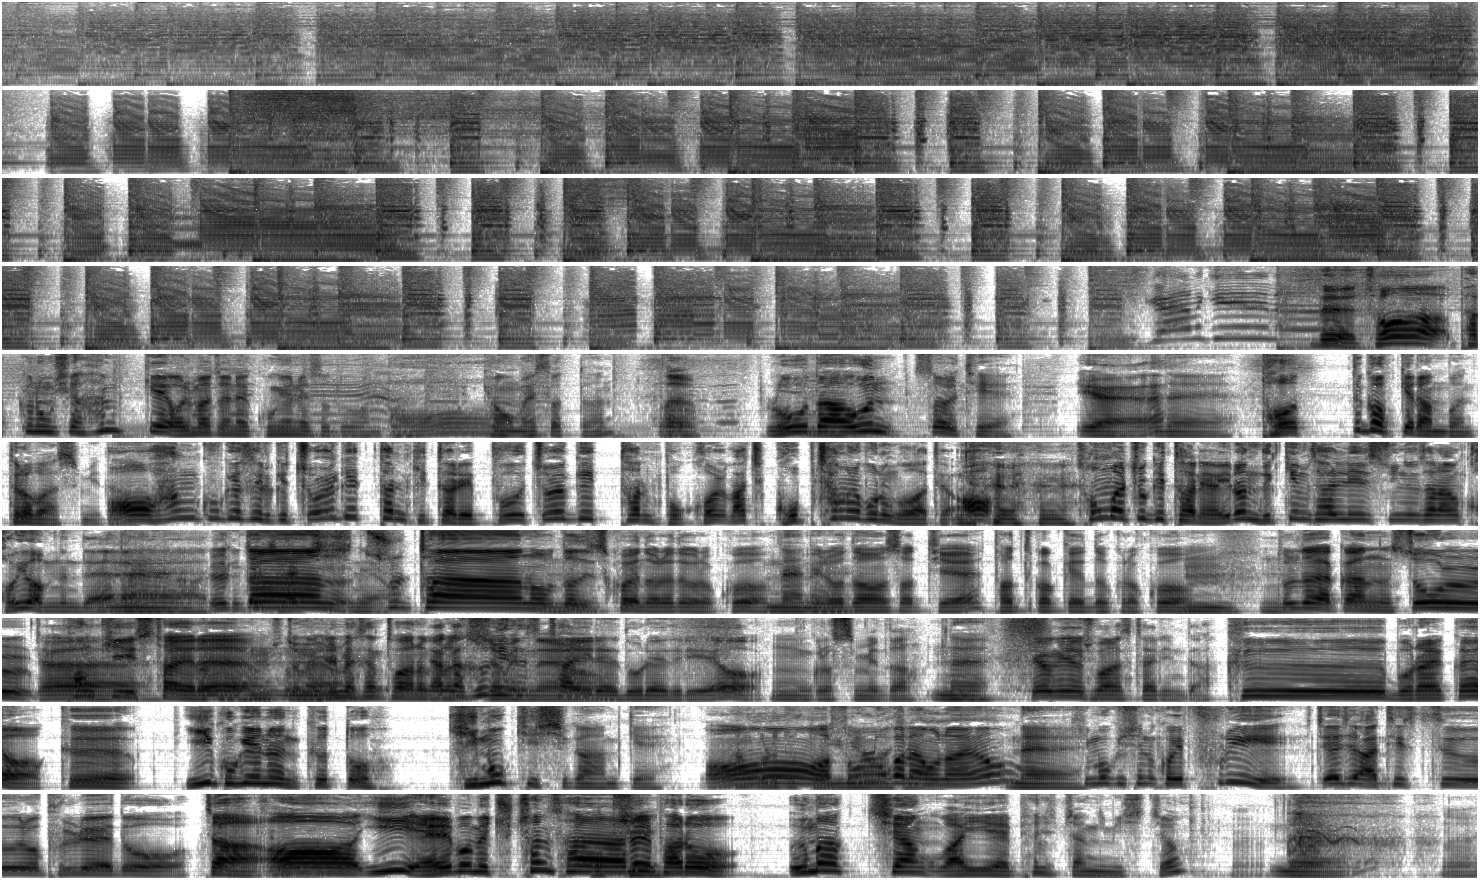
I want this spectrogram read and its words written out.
네, 저와 박근홍 씨가 함께 얼마 전에 공연에서도 한번 오. 경험했었던 네. 로다운 서티의 예. 네, 더 뜨겁게를 한번 들어봤습니다. 어 한국에서 이렇게 쫄깃한 기타 리프, 쫄깃한 보컬 마치 곱창을 보는 것 같아요. 어 정말 쫄깃하네요. 이런 느낌 살릴 수 있는 사람은 거의 없는데. 네. 아, 굉장히 잘 일단. 술탄 오브 더 음. 디스코의 노래도 그렇고 네네. 이 로다운 서티의 더 뜨겁게도 그렇고 음. 음. 둘다 약간 소울 네. 펑키 스타일의 그러네요. 좀. 일맥상통하는 약간 흑인 있네요. 스타일의 노래들이에요. 음 그렇습니다. 네, 제가 굉장히 좋아하는 스타일입니다. 그 뭐랄까요? 그 이 곡에는 그또 김오키 씨가 함께 어또 솔로가. 나오나요? 네. 김오키 씨는 거의 프리 재즈 아티스트로 분류해도 자, 어, 이 앨범의 추천사를 오키. 바로 음악 취향 Y의 편집장님이시죠? 네. 네.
